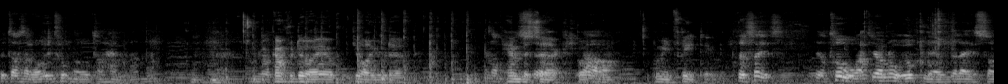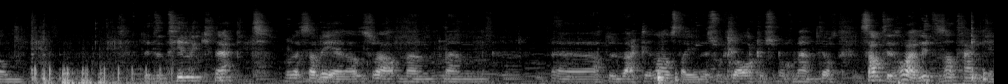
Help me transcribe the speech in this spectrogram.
Utan sen var vi tvungna att ta hem henne. Det var kanske då jag, jag gjorde Något hembesök på, Ja, på min fritid. precis. Jag tror att jag nog upplevde dig som lite tillknäppt och reserverad sådär. Men, men eh, att du verkligen ansträngde dig såklart och så de kom hem till oss. Samtidigt har jag lite sån här tanke.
